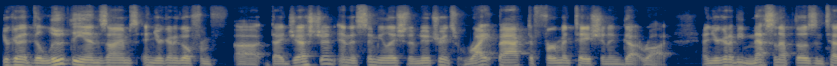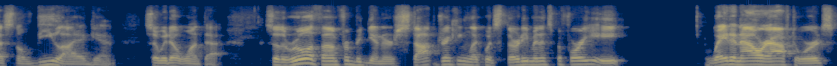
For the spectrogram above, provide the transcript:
you're going to dilute the enzymes and you're going to go from uh, digestion and assimilation of nutrients right back to fermentation and gut rot. And you're going to be messing up those intestinal villi again. So we don't want that. So the rule of thumb for beginners stop drinking liquids 30 minutes before you eat, wait an hour afterwards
